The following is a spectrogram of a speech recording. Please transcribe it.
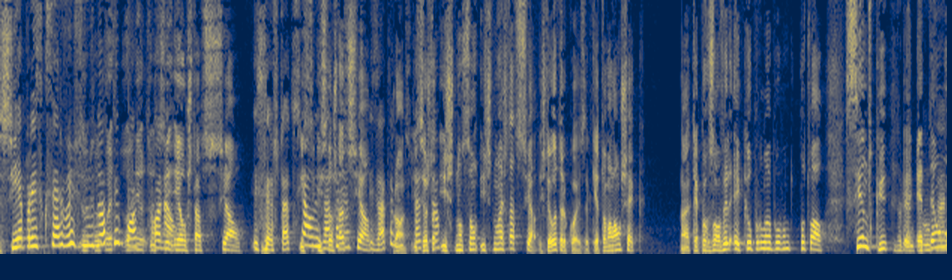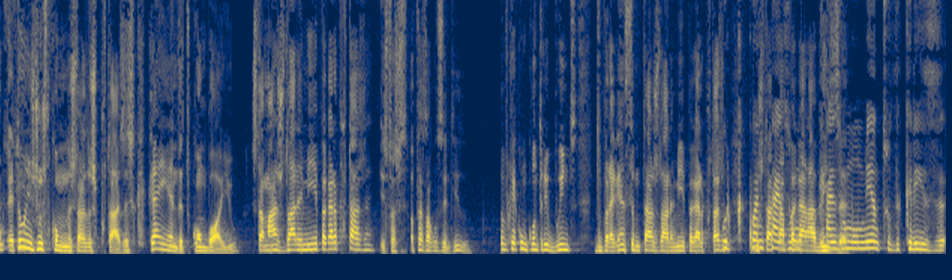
Sim. E é para isso que servem os nossos impostos, ou não? É o Estado Social. Isso é o Estado Social, Isso, isso é o Estado Social. Exatamente. Pronto, isto, isto, não são, isto não é Estado Social. Isto é outra coisa, que é tomar lá um cheque é? que é para resolver aquele problema pontual. Sendo que é tão, é tão, injusto como na história das portagens que quem anda de comboio está-me a ajudar a mim a pagar a portagem. Isso faz, faz algum sentido? Então, porque é que um contribuinte de Bragança me está a ajudar a mim a pagar a portagem? Porque quando está a pagar um, à brisa. tens um momento de crise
